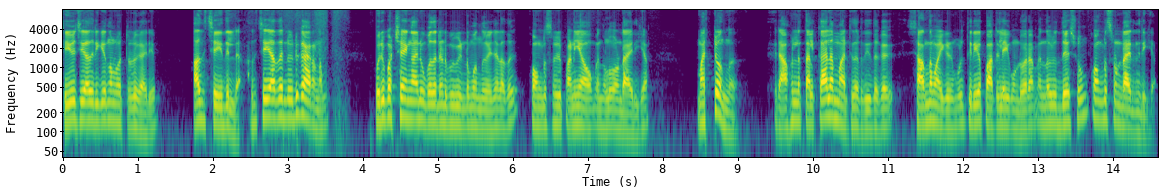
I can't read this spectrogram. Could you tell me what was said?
ചെയ്യുകയോ ചെയ്യാതിരിക്കുക എന്നുള്ള മറ്റൊരു കാര്യം അത് ചെയ്തില്ല. അത് ചെയ്യാത്തതിന്റെ ഒരു കാരണം ഒരു പക്ഷേ എങ്ങാനും ഉപതെരഞ്ഞെടുപ്പ് വീണ്ടും വന്നു കഴിഞ്ഞാൽ അത് കോൺഗ്രസിന് ഒരു പണിയാവും എന്നുള്ളതുകൊണ്ടായിരിക്കാം. മറ്റൊന്ന് രാഹുലിനെ തൽക്കാലം മാറ്റി നിർത്തി ഇതൊക്കെ ശാന്തമായി കഴിയുമ്പോൾ തിരികെ പാർട്ടിയിലേക്ക് കൊണ്ടുവരാം എന്നൊരു ഉദ്ദേശവും കോൺഗ്രസിനുണ്ടായിരുന്നിരിക്കാം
